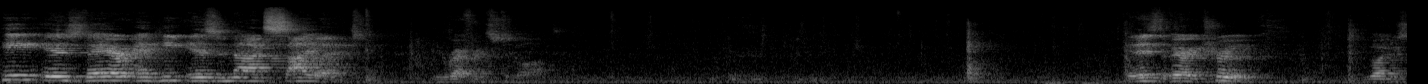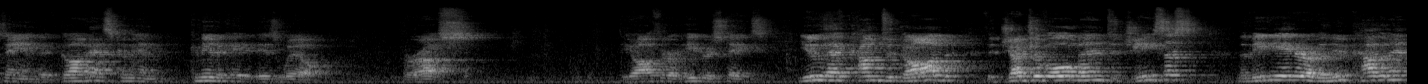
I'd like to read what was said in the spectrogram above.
He is There and He is Not Silent, in reference to God. It is the very truth to understand that God has command, communicated His will for us. The author of Hebrews states, You have come to God, the judge of all men, to Jesus, the mediator of a new covenant.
